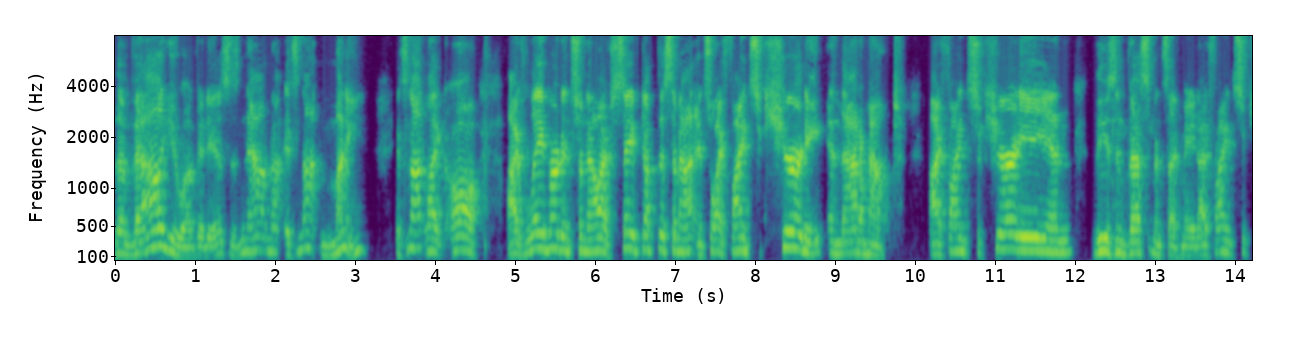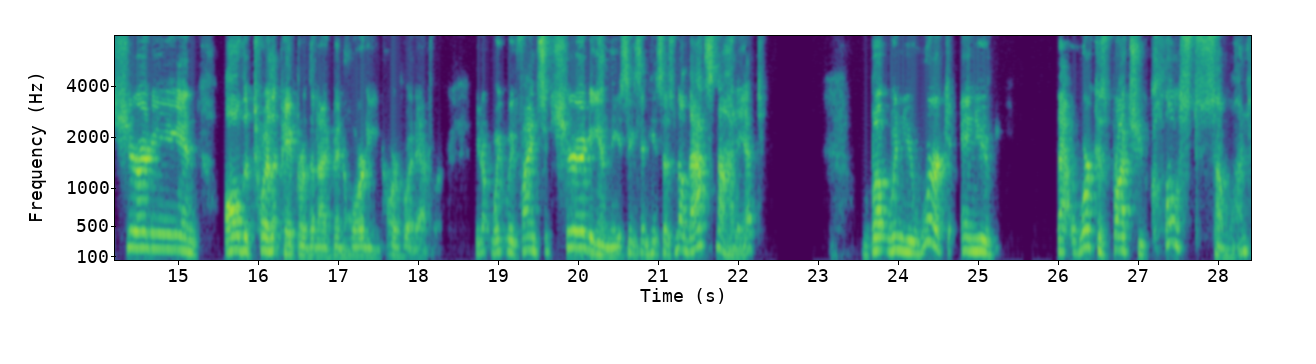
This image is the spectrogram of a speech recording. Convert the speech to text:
The value of it is, is now not, it's not money. It's not like, oh, I've labored and so now I've saved up this amount and so I find security in that amount. I find security in these investments I've made. I find security in all the toilet paper that I've been hoarding or whatever. You know, we, we find security in these things. And he says, no, that's not it. But when you work and you that work has brought you close to someone,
